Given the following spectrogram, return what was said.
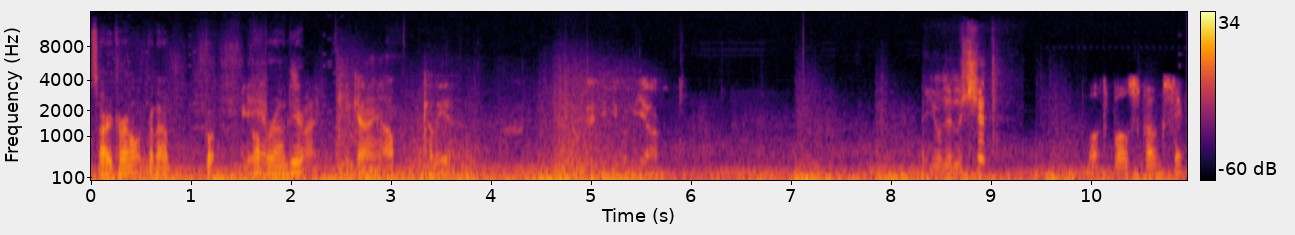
Sorry, Colonel. I'm gonna bu- bump around here. Right. Keep going up. Cover you. Little shit. Multiples going 6.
